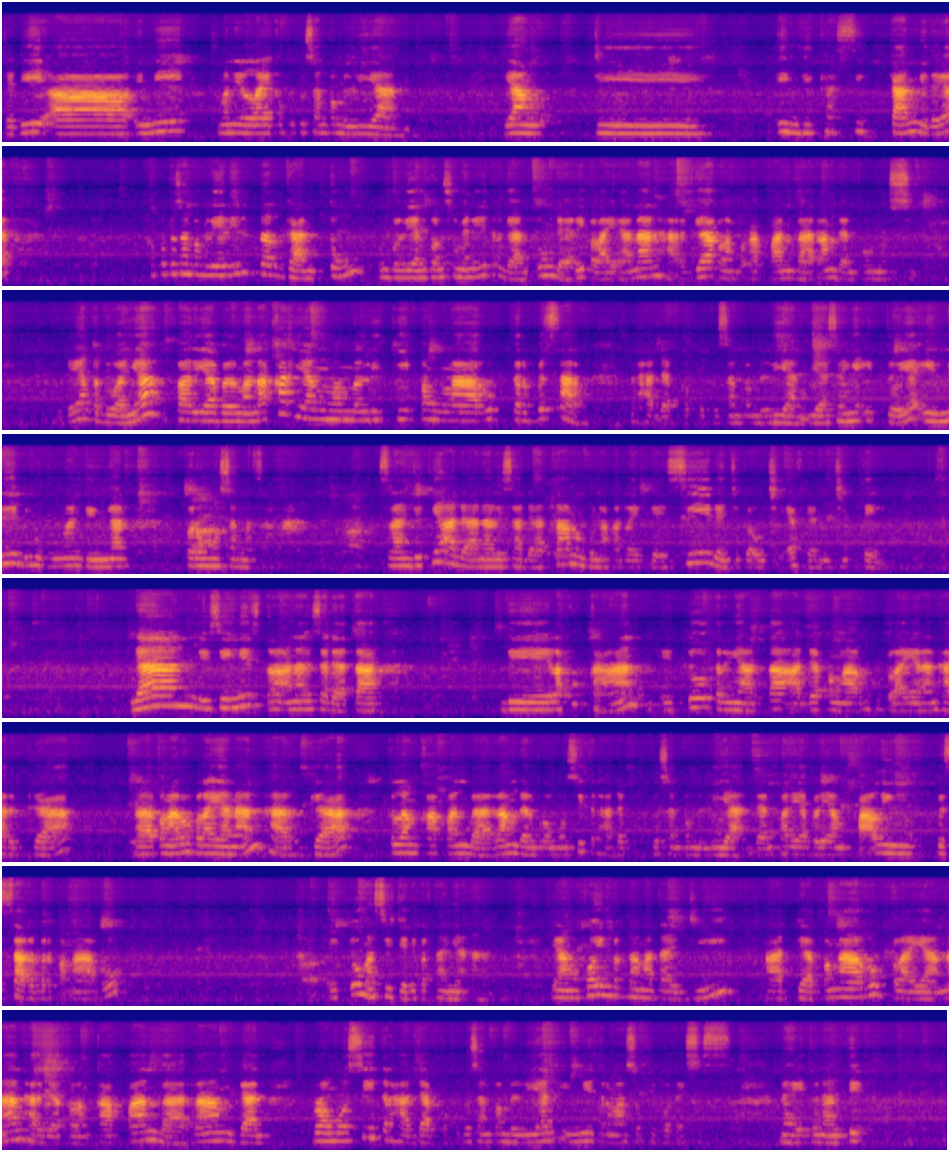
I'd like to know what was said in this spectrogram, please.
Jadi uh, ini menilai keputusan pembelian yang diindikasikan gitu ya keputusan pembelian ini tergantung pembelian konsumen ini tergantung dari pelayanan, harga, kelengkapan barang dan promosi. Jadi yang keduanya, variabel manakah yang memiliki pengaruh terbesar terhadap keputusan pembelian? Biasanya itu ya, ini berhubungan dengan perumusan masalah. Selanjutnya ada analisa data menggunakan regresi dan juga UGF dan UGT. Dan di sini setelah analisa data dilakukan, itu ternyata ada pengaruh pelayanan harga, eh, pengaruh pelayanan harga, kelengkapan barang dan promosi terhadap keputusan pembelian dan variabel yang paling besar berpengaruh eh, itu masih jadi pertanyaan. Yang poin pertama tadi ada pengaruh pelayanan, harga kelengkapan, barang, dan promosi terhadap keputusan pembelian ini termasuk hipotesis. Nah itu nanti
